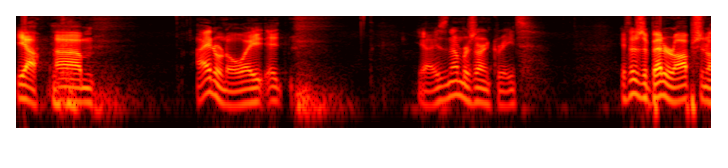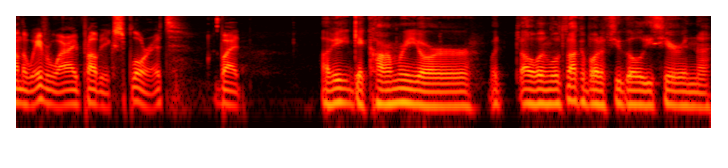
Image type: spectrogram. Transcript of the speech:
yeah, um, I don't know. I it, yeah, his numbers aren't great. If there's a better option on the waiver wire, I'd probably explore it. But Oh, if you could get Comrie or what? Oh, and we'll talk about a few goalies here in the.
